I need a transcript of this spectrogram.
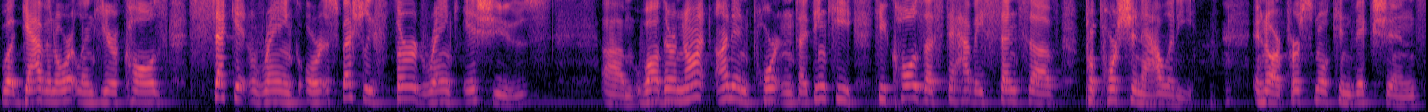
what Gavin Ortlund here calls second rank or especially third rank issues, um, while they're not unimportant, I think he, he calls us to have a sense of proportionality in our personal convictions,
